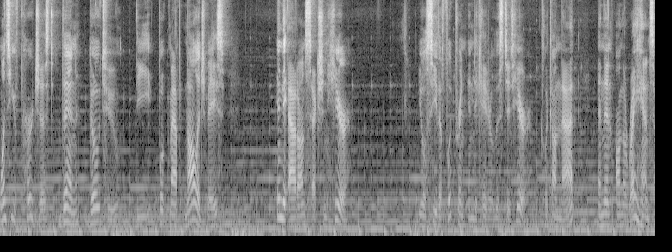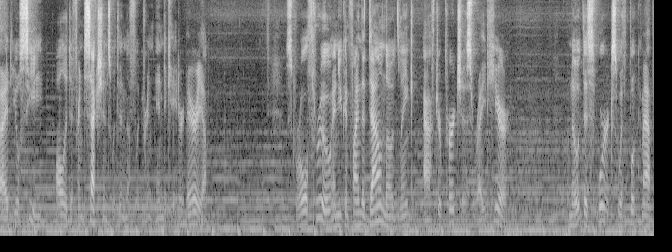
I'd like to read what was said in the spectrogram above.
Once you've purchased, then go to the Bookmap knowledge base in the add-on section here. You'll see the footprint indicator listed here. Click on that, and then on the right-hand side, you'll see all the different sections within the footprint indicator area. Scroll through and you can find the download link after purchase right here. Note this works with Bookmap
